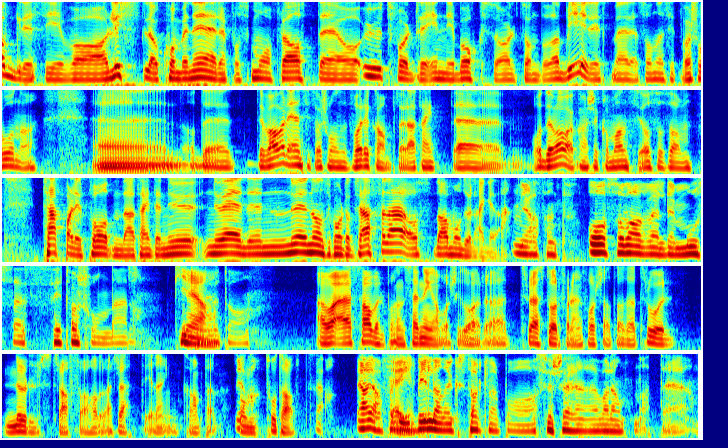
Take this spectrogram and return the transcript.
aggressive og har lyst til å kombinere på små flater og utfordre inn i boks og alt sånt. Og da blir det litt mer sånne situasjoner. Eh, og det, det var vel en situasjon i forrige kamp der jeg tenkte Og det var vel kanskje Komanzi også som tappa litt på den, der jeg tenkte nå nå er, det- er det noen som kommer til å treffe deg, og da må du legge deg. Ja, sant. Og så var vel det Moses-situasjonen der. Keeperen Ja. ute og Jeg, var, jeg sa vel på den sendinga vår i går, jeg tror jeg står for den fortsatt, at jeg tror null straffer hadde vært rett i den kampen. Sånn Ja. totalt. Ja, ja, ja fordi Egentlig. bildene er jo krystallklare på Suchet-varianten. At det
